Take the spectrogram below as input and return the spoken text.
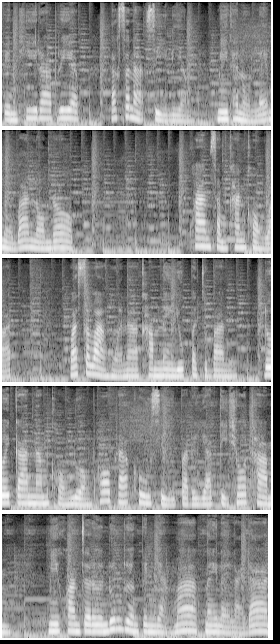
เป็นที่ราบเรียบ ลักษณะสี่เหลี่ยม มีถนนและหมู่บ้านล้อมรอบ ความสำคัญของวัด วัดสว่างหัวนาคำในยุคปัจจุบัน โดยการนำของหลวงพ่อพระครูศรีปริยัติโชตธรรม มีความเจริญรุ่งเรืองเป็นอย่างมากในหลาย ๆ ด้าน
